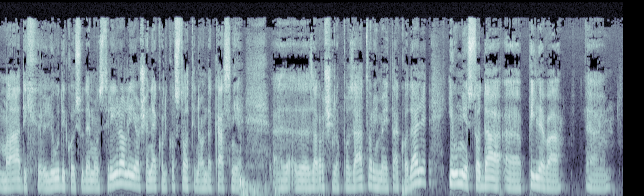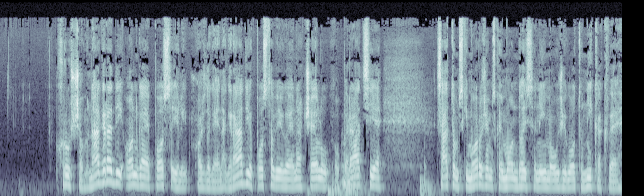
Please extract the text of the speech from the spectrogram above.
mladih ljudi koji su demonstrirali, još je nekoliko stotina onda kasnije završilo po zatvorima i tako dalje i umjesto da e, Piljeva e, Hruščov nagradi, on ga je postavio, ili možda ga je nagradio, postavio ga je na čelu operacije s atomskim oružjem s kojim on doista nije imao u životu nikakve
